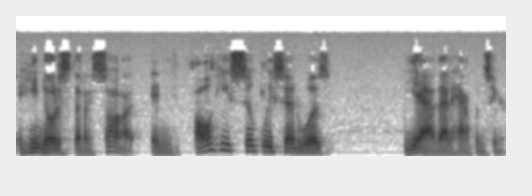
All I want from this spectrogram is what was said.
and he noticed that I saw it, and all he simply said was, "Yeah, that happens here,"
